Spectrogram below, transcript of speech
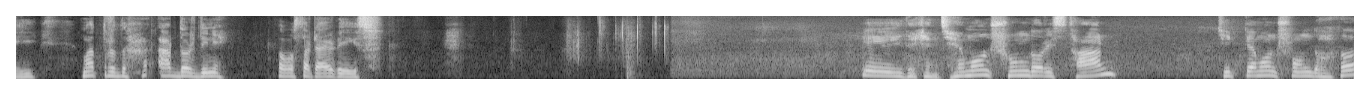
এই মাত্র আট দশ দিনে অবস্থা টায়ার্ড হয়ে গেছে। এই দেখেন, যেমন সুন্দর স্থান, ঠিক তেমন সুন্দর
